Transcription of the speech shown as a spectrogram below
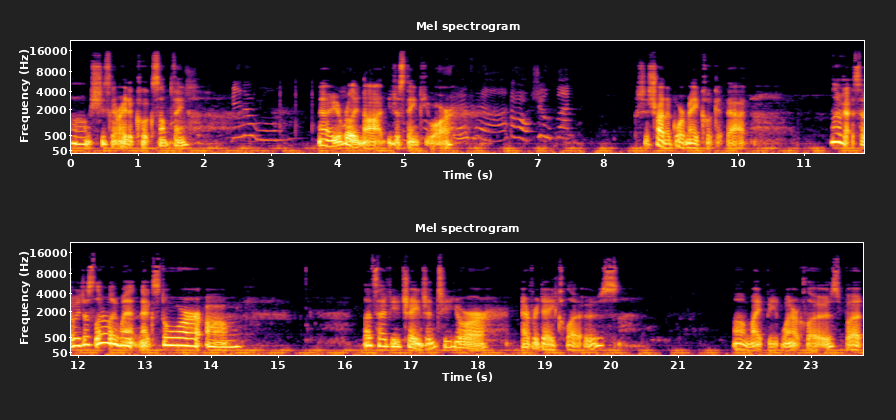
um, she's getting ready to cook something. No, you're really not. You just think you are. She's trying to gourmet cook at that. Okay, so we just literally went next door. Um, let's have you change into your everyday clothes. Um, might be winter clothes, but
